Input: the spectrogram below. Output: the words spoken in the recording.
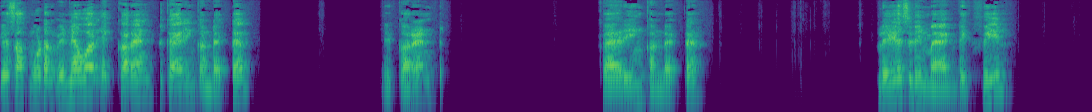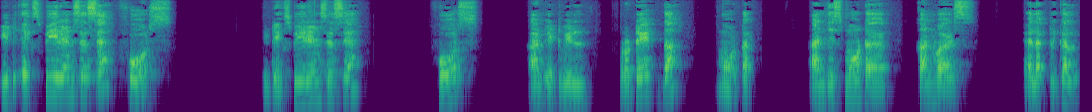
case of motor, whenever a current carrying conductor a current carrying conductor placed in magnetic field it experiences a force. It experiences a force and it will rotate the motor. And this motor converts electrical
